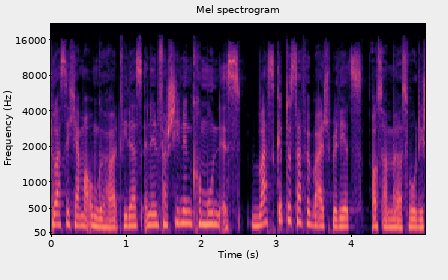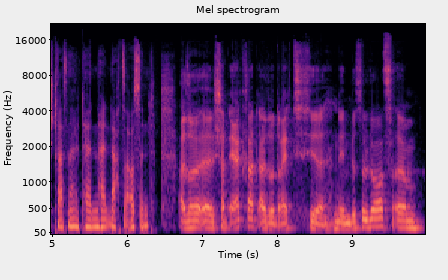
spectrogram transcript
Du hast dich ja mal umgehört, wie das in den verschiedenen Kommunen ist. Was gibt es da für Beispiele jetzt außer Mörs, wo die Straßenlaternen halt nachts aus sind? Also äh, Stadt Erkrath, also direkt hier neben Düsseldorf, ähm,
